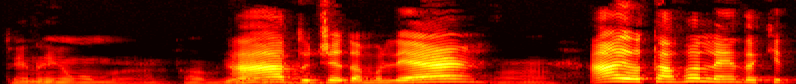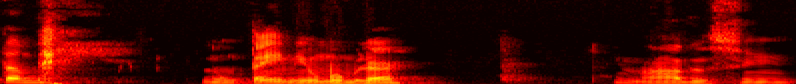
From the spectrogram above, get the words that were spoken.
Tem nenhuma mulher. Ah, do Dia da Mulher? Ah, Ah, eu tava lendo aqui também. Não tem nenhuma mulher? nada assim.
